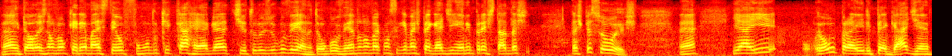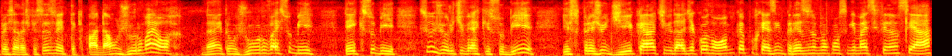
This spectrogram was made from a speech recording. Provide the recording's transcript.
Né? Então elas não vão querer mais ter o fundo que carrega títulos do governo. Então o governo não vai conseguir mais pegar dinheiro emprestado das, das pessoas. Né? E aí, ou para ele pegar dinheiro emprestado das pessoas, ele vai ter que pagar um juro maior. Né? Então o juro vai subir, tem que subir. Se o juro tiver que subir, isso prejudica a atividade econômica, porque as empresas não vão conseguir mais se financiar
